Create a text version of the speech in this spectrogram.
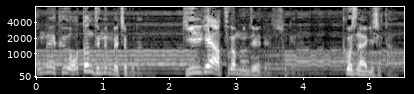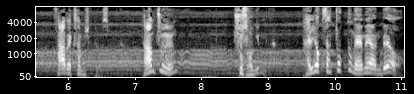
국내 그 어떤 듣는 매체보다도 길게 아프간 문제에 대해서 소개를 해드린 그것은 알기 싫다. 430회였습니다. 다음 주는 추석입니다. 달력상 조금 애매한데요.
